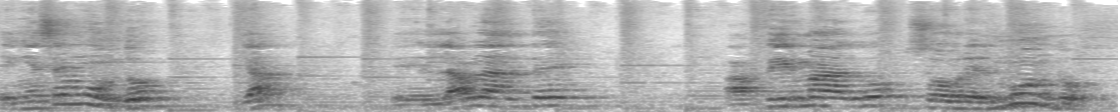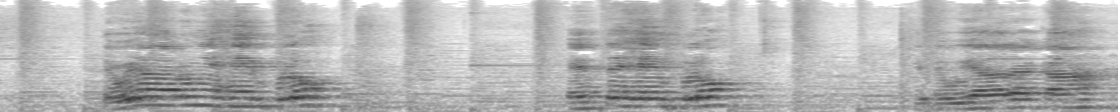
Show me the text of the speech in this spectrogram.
en ese mundo, ¿ya? El hablante afirma algo sobre el mundo. Te voy a dar un ejemplo. Este ejemplo que te voy a dar acá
